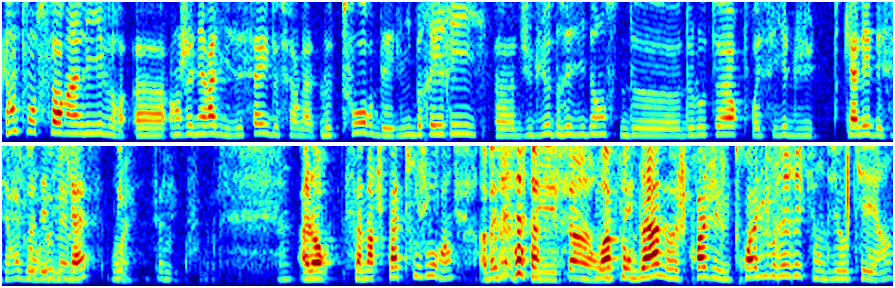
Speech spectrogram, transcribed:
Quand on sort un livre, euh, en général, ils essayent de faire la- le tour des librairies euh, du lieu de résidence de, de l'auteur pour essayer de lui caler des séances de dédicaces. Oui. Ouais, ça c'est cool. Alors, ça marche pas toujours. Hein. Ah bah non, mais ça, on Moi, pour. Dame, je crois j'ai eu trois librairies qui ont dit OK. Hein.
